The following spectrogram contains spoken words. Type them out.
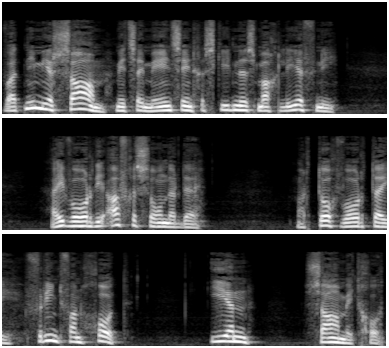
wat nie meer saam met sy mense en geskiedenis mag leef nie. Hy word die afgesonderde maar tog word hy vriend van God, een saam met God.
